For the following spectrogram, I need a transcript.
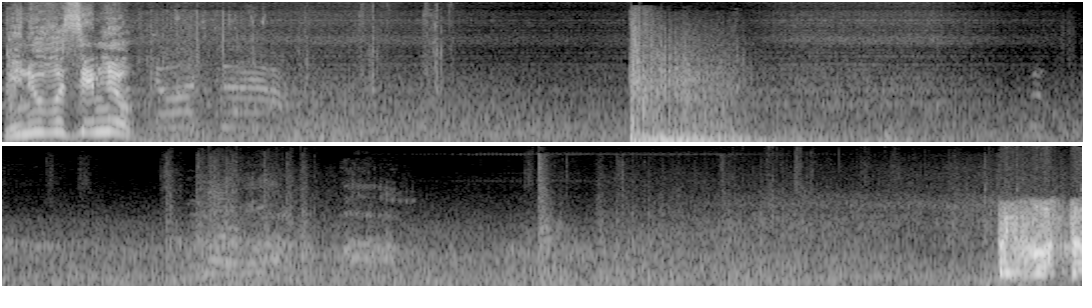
Мину в землю! the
